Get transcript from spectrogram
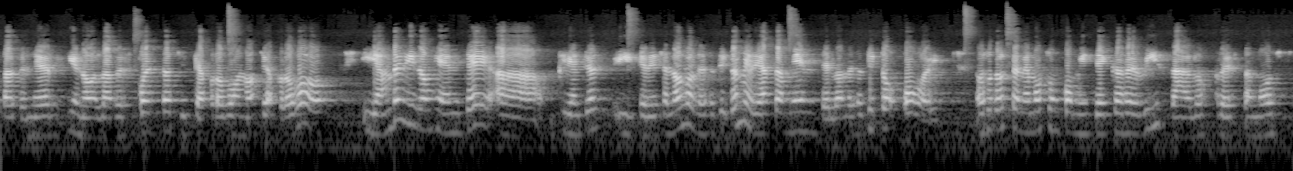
para tener you know, la respuesta si se aprobó o no se aprobó. Y han venido gente, a clientes, y que dicen, no, lo necesito inmediatamente, lo necesito hoy. Nosotros tenemos un comité que revisa los préstamos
